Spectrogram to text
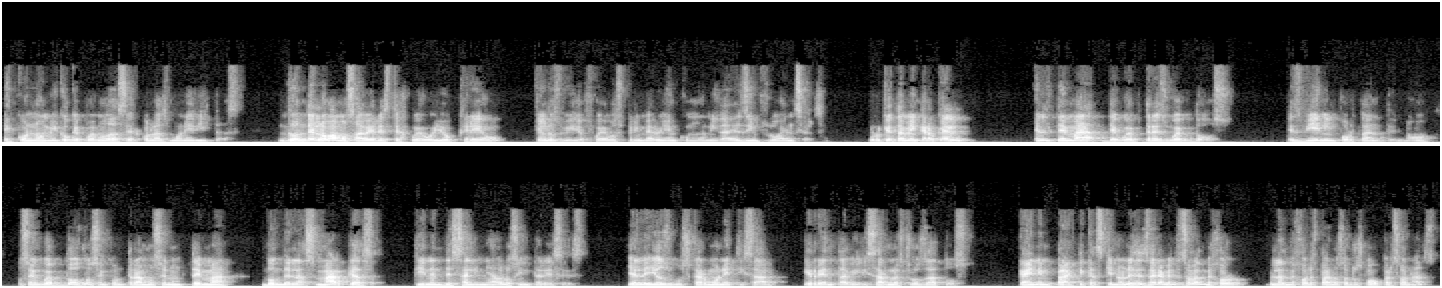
económico que podemos hacer con las moneditas. ¿Dónde lo vamos a ver este juego? Yo creo que en los videojuegos primero y en comunidades de influencers. Porque también creo que el, el tema de Web 3, Web 2 es bien importante, ¿no? O sea, en Web 2 nos encontramos en un tema donde las marcas tienen desalineados los intereses y al ellos buscar monetizar y rentabilizar nuestros datos, caen en prácticas que no necesariamente son las, mejor, las mejores para nosotros como personas,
